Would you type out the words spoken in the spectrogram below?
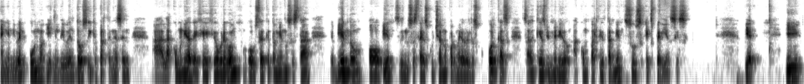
en el nivel 1 y en el nivel 2 y que pertenecen a la comunidad de GG Obregón o usted que también nos está viendo o bien si nos está escuchando por medio de los podcasts, sabe que es bienvenido a compartir también sus experiencias. Bien, y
